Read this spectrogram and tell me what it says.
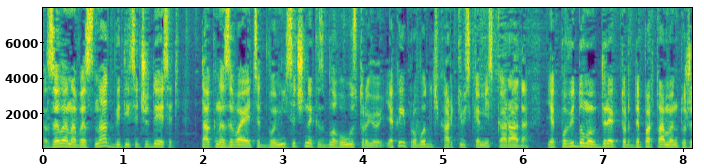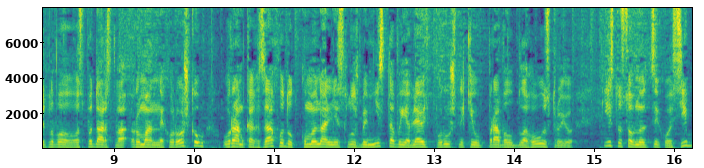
Зелена весна 2010 так називається двомісячник з благоустрою, який проводить Харківська міська рада. Як повідомив директор департаменту житлового господарства Роман Нехорошков, у рамках заходу комунальні служби міста виявляють порушників правил благоустрою. І стосовно цих осіб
